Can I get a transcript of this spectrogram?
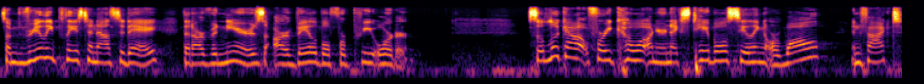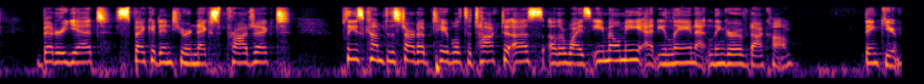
So I'm really pleased to announce today that our veneers are available for pre-order. So look out for Ekoa on your next table, ceiling, or wall. In fact, better yet, spec it into your next project Please come to the startup table to talk to us. Otherwise, email me at elaine at lingrove.com. Thank you.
